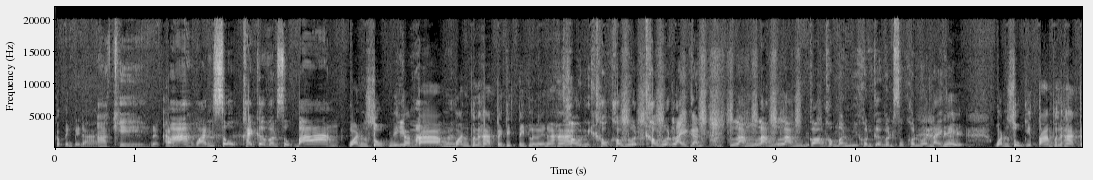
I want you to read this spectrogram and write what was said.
ก็เป็นไปได้ โอเคนะครับ มาวันศุกร์ใครเกิดวันศุกร์บ้าง วันศุกร์นี่ก็พิมพ์มาตามพิมพ์มาวันพฤหัสไปติดๆเลยนะฮะ เขาเขาเขานวดเขานวดไหล่กัน หลังหลังหลังกล้องเขาเหมือนมีคนเกิดวันศุกร์เขานวดไหล่กันี่นวันศุกร์ที่ตามพฤหัสไป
